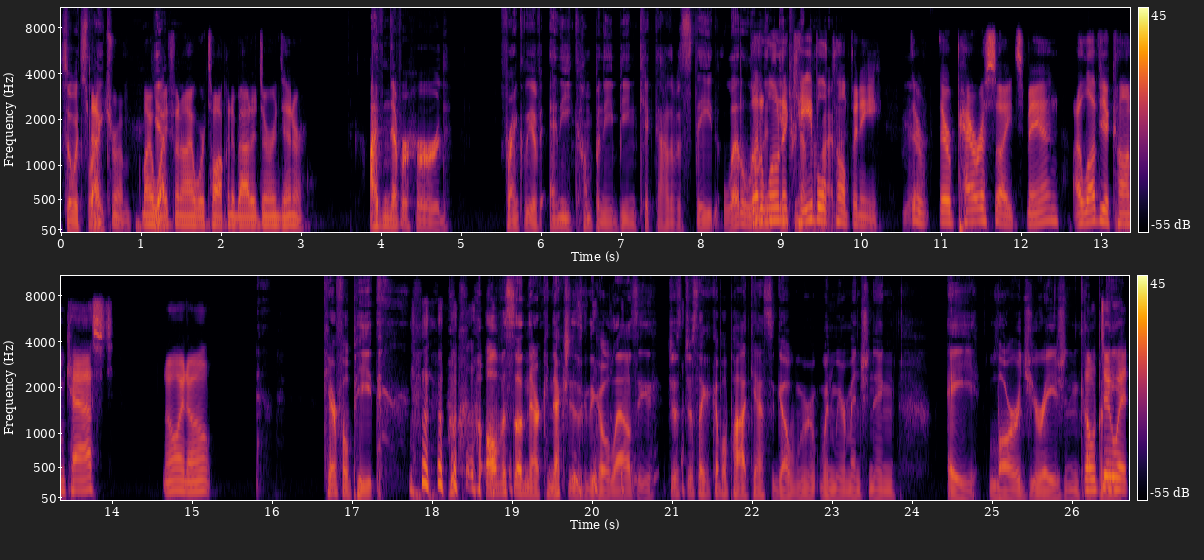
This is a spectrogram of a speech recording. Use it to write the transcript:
So it's Spectrum. like my yeah. wife and I were talking about it during dinner. I've never heard, frankly, of any company being kicked out of a state, let alone let alone a cable provider. company. Yeah. They're they're parasites, man. I love you, Comcast. No, I don't careful, Pete. All of a sudden, our connection is going to go lousy. Just just like a couple podcasts ago, when we were, when we were mentioning a large Eurasian company. Don't do it.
